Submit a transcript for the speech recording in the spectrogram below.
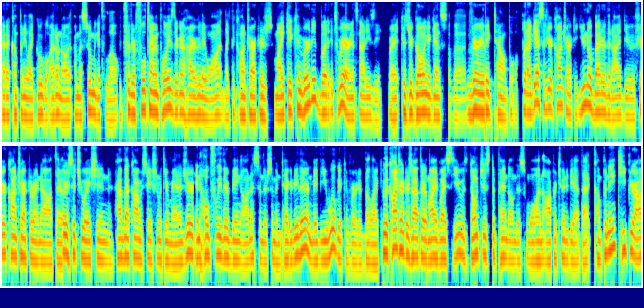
at a company like Google? I don't know. I'm assuming it's low. For their full time employees, they're going to hire who they want. Like the contractors might get converted, but it's rare and it's not easy, right? Because you're going against a very big talent pool. But I guess if you're a contractor, you know better than I do. If you're a contractor right now out there, your situation, have that conversation with your manager, and hopefully they're being honest and there's some integrity there, and maybe you will get converted. But like for the contractors out there, my advice to you is don't just depend on this one opportunity at that company. Keep your options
